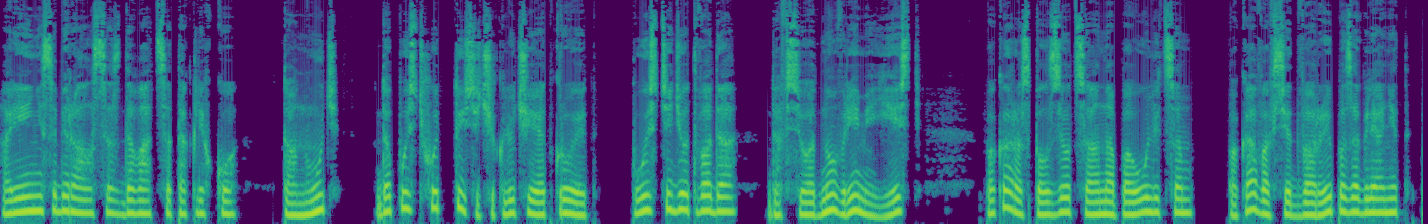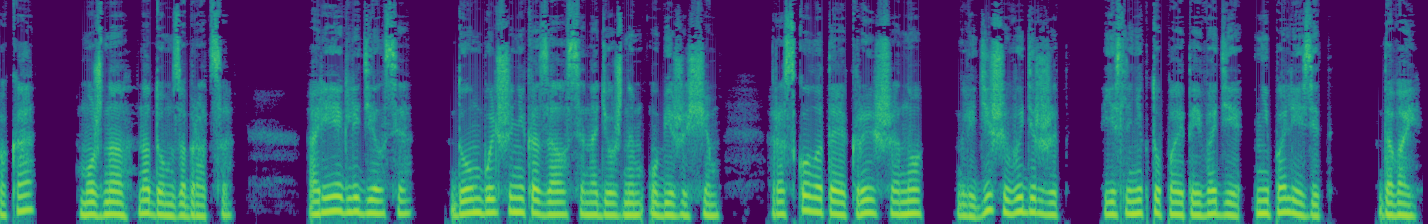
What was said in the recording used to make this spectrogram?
Арей не собирался сдаваться так легко. «Тонуть? Да пусть хоть тысячи ключей откроет. Пусть идет вода, да все одно время есть. Пока расползется она по улицам, пока во все дворы позаглянет, пока можно на дом забраться». Арей огляделся. Дом больше не казался надежным убежищем. Расколотая крыша, но, глядишь, и выдержит, если никто по этой воде не полезет. «Давай,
